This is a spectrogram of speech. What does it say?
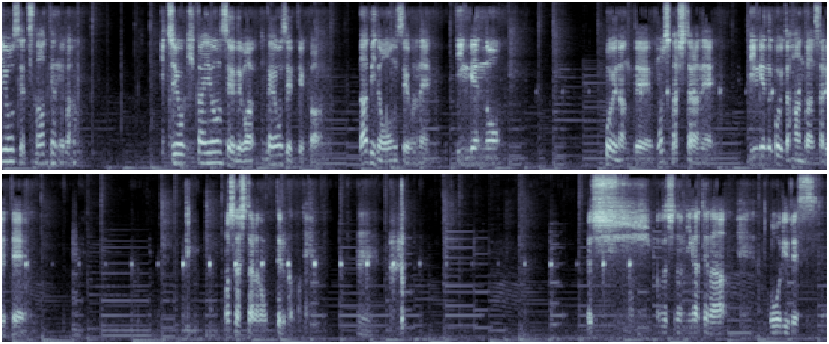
ういう音声伝わってんのかな？一応機械音声では、機械音声っていうか、ナビの音声はね、人間の声なんで、もしかしたらね、人間の声と判断されて、もしかしたら乗ってるかもね。うん。よし。私の苦手な合流です。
